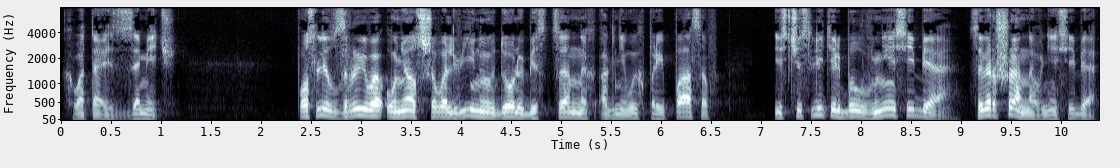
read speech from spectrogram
хватаясь за меч. После взрыва, унесшего львиную долю бесценных огневых припасов, исчислитель был вне себя, совершенно вне себя.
